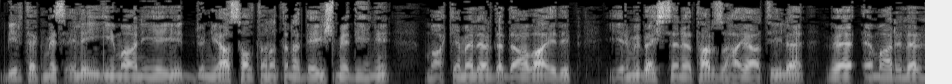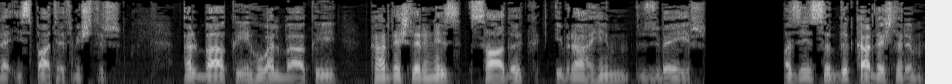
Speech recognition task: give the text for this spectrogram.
bir tek meseleyi imaniyeyi dünya saltanatına değişmediğini mahkemelerde dava edip 25 sene tarzı hayatıyla ve emarelerle ispat etmiştir. El-Bâkî huvel bâkî kardeşleriniz Sadık, İbrahim, Zübeyir. Aziz Sıddık kardeşlerim,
